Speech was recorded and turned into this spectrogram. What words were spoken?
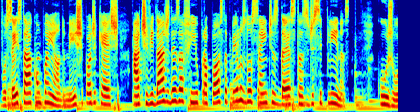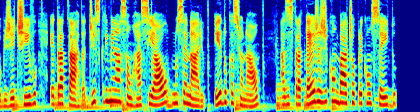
Você está acompanhando neste podcast a atividade desafio proposta pelos docentes destas disciplinas cujo objetivo é tratar da discriminação racial no cenário educacional, as estratégias de combate ao preconceito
